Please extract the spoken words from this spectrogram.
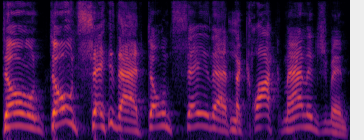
don't, don't say that. Don't say that. The clock management.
